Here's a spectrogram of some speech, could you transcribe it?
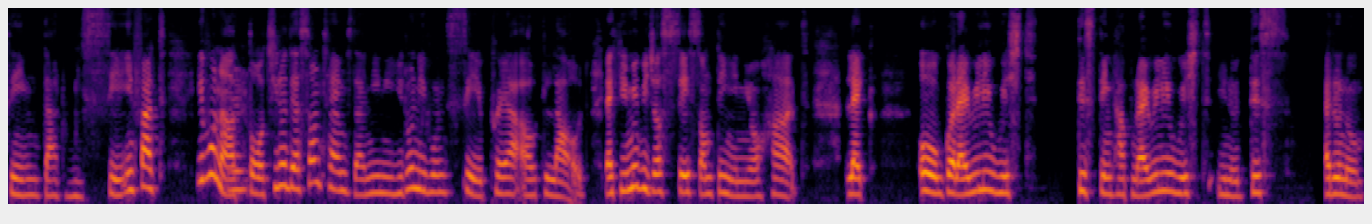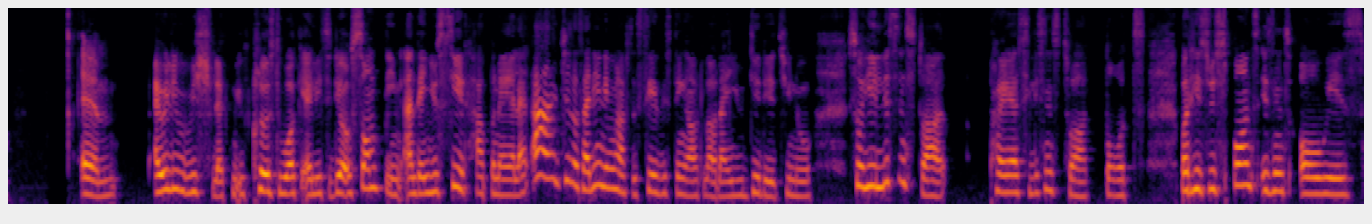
thing that we say. In fact, even our mm. thoughts, you know, there there's sometimes that Nini, you don't even say a prayer out loud. Like you maybe just say something in your heart, like, oh God, I really wished this thing happened. I really wished, you know, this, I don't know, um, I really wish like we closed work early today or something, and then you see it happen, and you're like, ah, Jesus, I didn't even have to say this thing out loud, and you did it, you know. So he listens to our prayers, he listens to our thoughts, but his response isn't always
